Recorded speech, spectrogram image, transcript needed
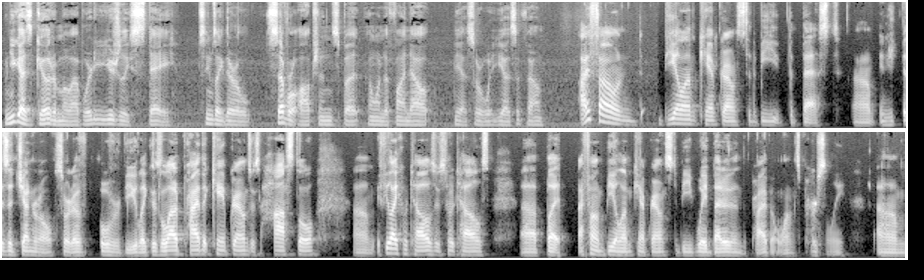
when you guys go to Moab, where do you usually stay? seems like there are several options, but I wanted to find out, yeah, sort of what you guys have found. I found BLM campgrounds to be the best um, in, as a general sort of overview. Like, there's a lot of private campgrounds. There's a hostel. Um, if you like hotels, there's hotels. Uh, but I found BLM campgrounds to be way better than the private ones personally. Um,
